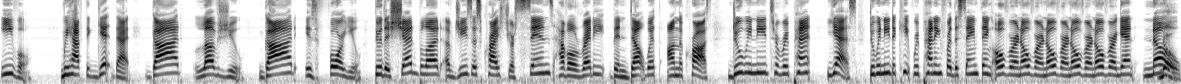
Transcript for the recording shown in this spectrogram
evil. We have to get that. God loves you. God is for you. Through the shed blood of Jesus Christ, your sins have already been dealt with on the cross. Do we need to repent? Yes. Do we need to keep repenting for the same thing over and over and over and over and over again? No. No.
